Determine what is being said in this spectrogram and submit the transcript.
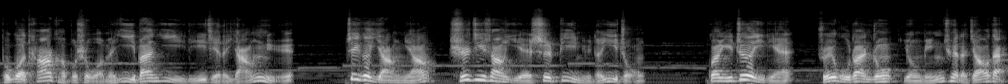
不过她可不是我们一般意义理解的养女，这个养娘实际上也是婢女的一种。关于这一点，《水浒传》中有明确的交代。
